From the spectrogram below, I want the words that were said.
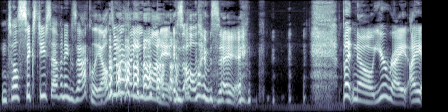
until 67 exactly. I'll do it how you want it. Is all I'm saying. but no, you're right. I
